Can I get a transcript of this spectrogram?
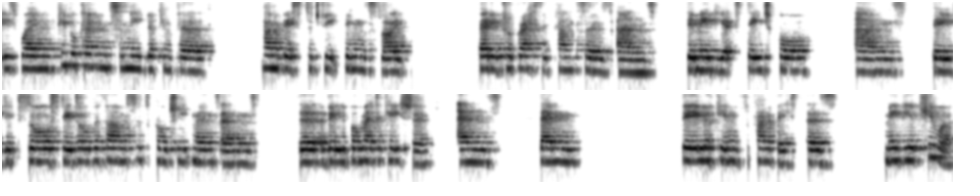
is when people come to me looking for cannabis to treat things like very progressive cancers and they may be at stage four and they've exhausted all the pharmaceutical treatment and the available medication and then they're looking for cannabis as maybe a cure.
